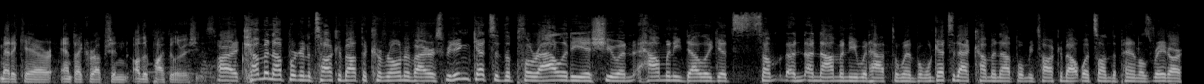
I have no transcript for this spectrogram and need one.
Medicare, anti-corruption, other popular issues. All right, coming up, we're going to talk about the coronavirus. We didn't get to the plurality issue and how many delegates some a, a nominee would have to win, but we'll get to that coming up when we talk about what's on the panel's radar.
